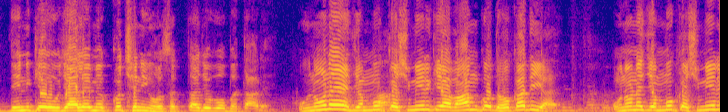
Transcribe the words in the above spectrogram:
दिन के उजाले में कुछ नहीं हो सकता जो वो बता रहे उन्होंने जम्मू कश्मीर की आवाम को धोखा दिया है। उन्होंने जम्मू कश्मीर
